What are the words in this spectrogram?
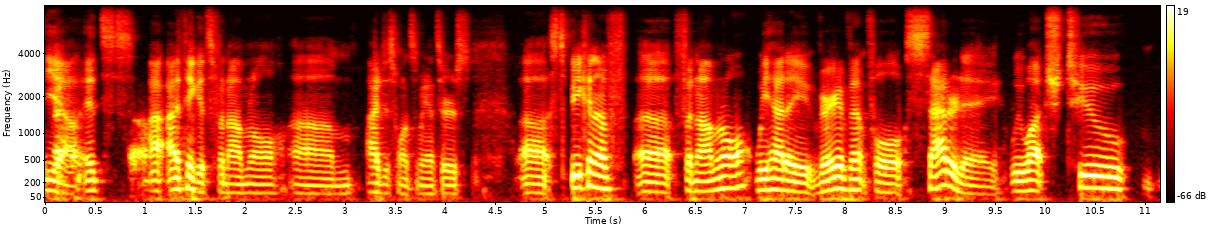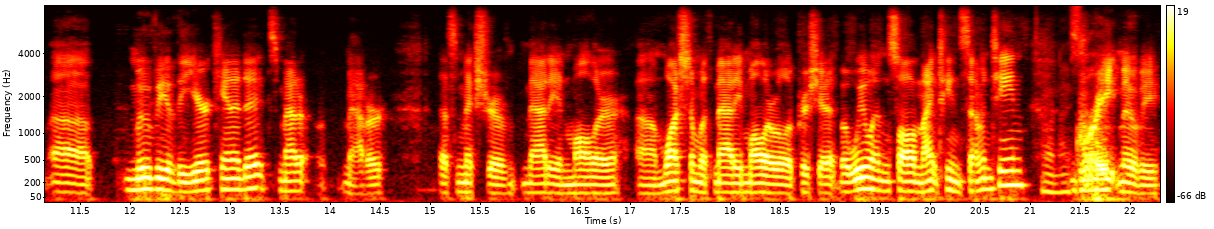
Yeah it's So. I, I think it's phenomenal um i just want some answers uh speaking of uh phenomenal we had a very eventful saturday we watched two uh movie of the year candidates matter matter That's a mixture of Maddie and Mahler. Um, watched them with Maddie. Mahler will appreciate it. But we went and saw 1917. Oh, nice. Great movie.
